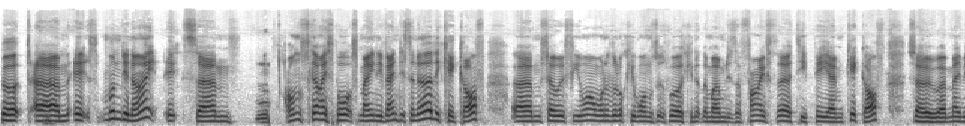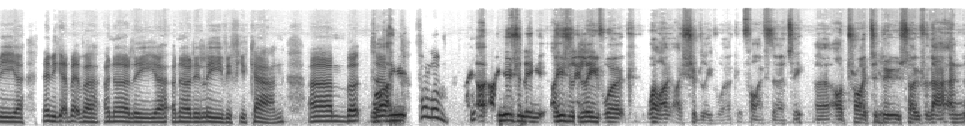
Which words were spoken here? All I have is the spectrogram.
But um, it's Monday night. It's um, Mm. On Sky Sports main event, it's an early kickoff. Um, so if you are one of the lucky ones that's working at the moment, it's a 5:30 p.m. kickoff. So uh, maybe uh, maybe get a bit of a, an early uh, an early leave if you can. Um, but well, um, I, Fulham. I, I, usually I usually leave work. Well, I, I should leave work at 5:30. Uh, I'll try to yeah. do so for that. And,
